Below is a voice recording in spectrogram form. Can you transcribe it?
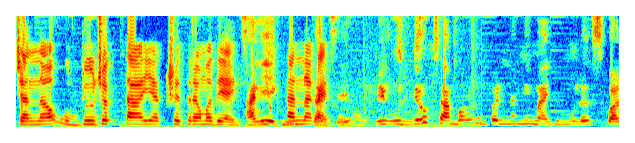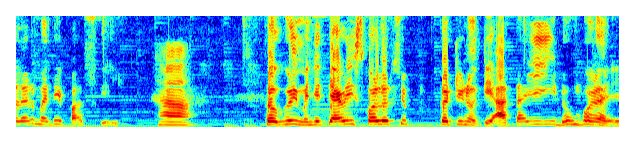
ज्यांना उद्योजकता या क्षेत्रामध्ये यायचं आणि त्यांना काय मी उद्योग सांभाळून पण ना मी माझी मुलं स्कॉलरमध्ये पास केली. हा. सगळी म्हणजे त्यावेळी स्कॉलरशिप कठीण होती. आता ही ढोंबळ आहे.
